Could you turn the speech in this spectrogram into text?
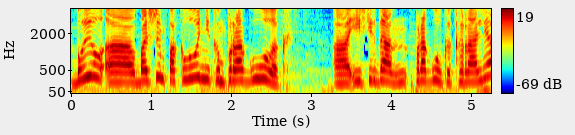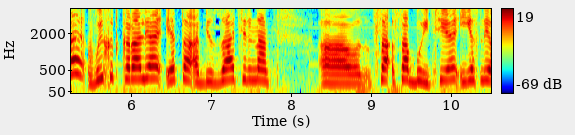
был а, большим поклонником прогулок. А, и всегда прогулка короля, выход короля это обязательно а, со- событие. И если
